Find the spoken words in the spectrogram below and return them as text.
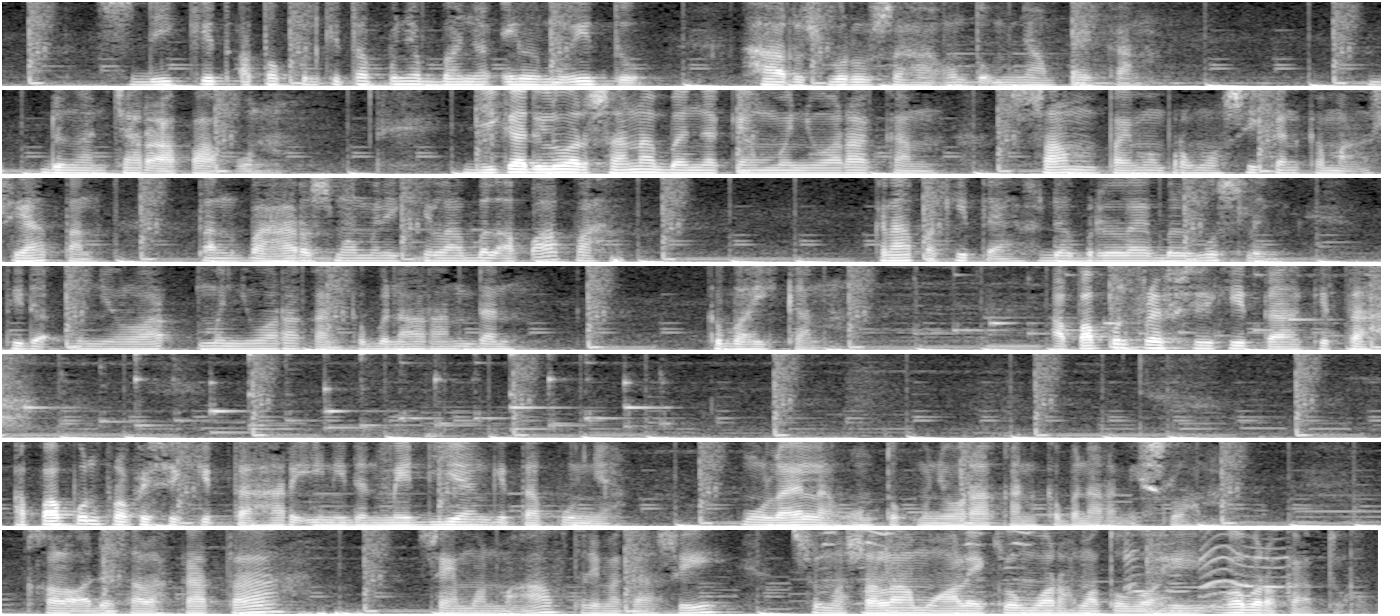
sedikit ataupun kita punya banyak ilmu itu harus berusaha untuk menyampaikan dengan cara apa pun. Jika di luar sana banyak yang menyuarakan sampai mempromosikan kemaksiatan tanpa harus memiliki label apa-apa, kenapa kita yang sudah berlabel Muslim tidak menyuarakan kebenaran dan kebaikan? Apa pun profesi kita, kita apa pun profesi kita hari ini dan media yang kita punya, mulailah untuk menyuarakan kebenaran Islam. Kalau ada salah kata, saya mohon maaf. Terima kasih. Assalamualaikum warahmatullahi wabarakatuh.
